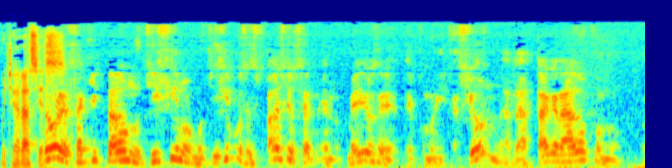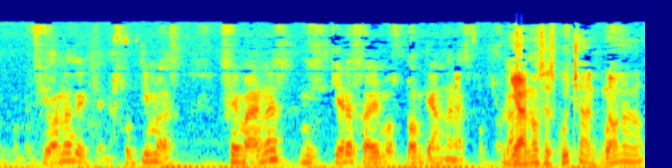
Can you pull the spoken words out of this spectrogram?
Muchas gracias. No, les ha quitado muchísimos, muchísimos espacios en, en los medios de, de comunicación, a, tal grado, como, como, mencionas, de que en las últimas semanas ni siquiera sabemos dónde andan las corcholatas. Ya no se escuchan, no, no, no.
